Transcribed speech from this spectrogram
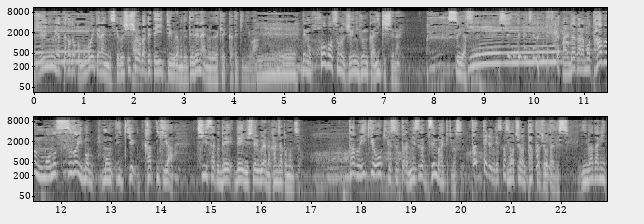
12分やったかどうかも覚えてないんですけど師匠が出ていいっていうぐらいまで出れないので結果的には、でもほぼその12分間息してない。水圧で、へえ。はい、だからもう多分ものすごいもうもう息か息が小さくで出入りしてるぐらいな感じだと思うんですよ多分息を大きく吸ったら水が全部入ってきます。立ってるんですか？もちろん立った状態です。未だに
